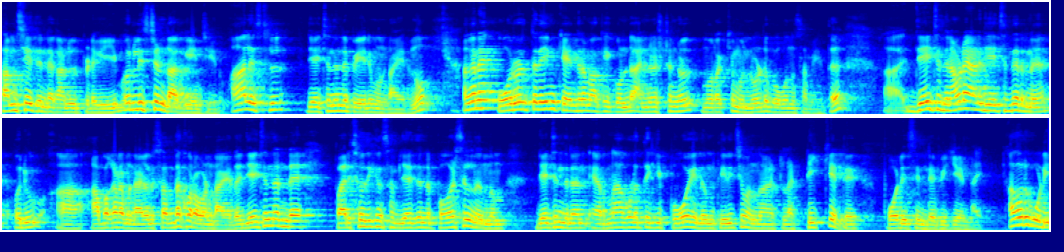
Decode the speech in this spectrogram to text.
സംശയത്തിന്റെ കണ്ണിൽപ്പെടുകയും ഒരു ലിസ്റ്റ് ഉണ്ടാക്കുകയും ചെയ്തു. ആ ലിസ്റ്റിൽ ജയചന്ദ്രന്റെ പേരും ഉണ്ടായിരുന്നു. അങ്ങനെ ഓരോരുത്തരെയും കേന്ദ്രമാക്കിക്കൊണ്ട് അന്വേഷണങ്ങൾ മുറയ്ക്ക് മുന്നോട്ട് പോകുന്ന സമയത്ത് ജയചന്ദ്രൻ അവിടെയാണ് ജയചന്ദ്രന് ഒരു അപകടമുണ്ടായത് ഒരു ശ്രദ്ധക്കുറവുണ്ടായത്. ജയചന്ദ്രന്റെ പരിശോധിക്കുന്ന സമയം ജയചന്ദ്രന്റെ പേഴ്സിൽ നിന്നും ജയചന്ദ്രൻ എറണാകുളത്തേക്ക് പോയതും തിരിച്ചു വന്നതായിട്ടുള്ള ടിക്കറ്റ് പോലീസിന് ലഭിക്കുകയുണ്ടായി. അതോടുകൂടി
